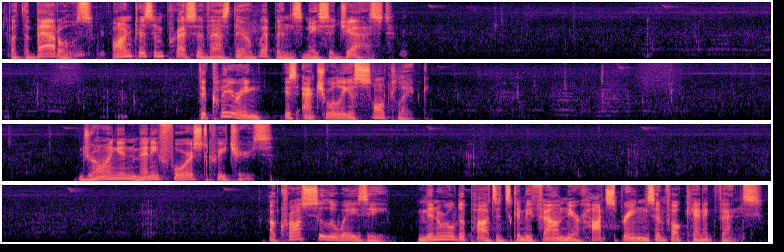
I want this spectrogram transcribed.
But the battles aren't as impressive as their weapons may suggest. The clearing is actually a salt lake, drawing in many forest creatures. Across Sulawesi, mineral deposits can be found near hot springs and volcanic vents.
